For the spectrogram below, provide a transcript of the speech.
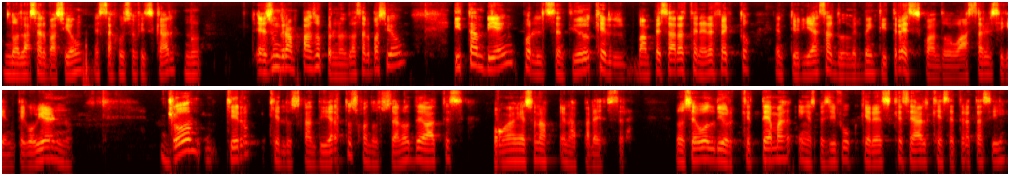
no es la salvación, este ajuste fiscal, no, es un gran paso, pero no es la salvación. Y también por el sentido que va a empezar a tener efecto, en teoría, hasta el 2023, cuando va a estar el siguiente gobierno. Yo quiero que los candidatos, cuando sean los debates, pongan eso en la, palestra. No sé, Boldior, ¿qué tema en específico querés que sea el que se trata así?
